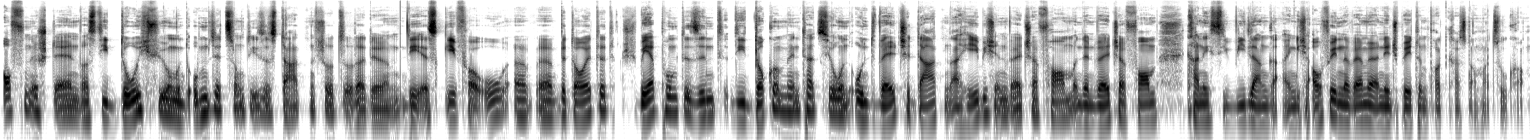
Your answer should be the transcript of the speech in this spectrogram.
offene Stellen, was die Durchführung und Umsetzung dieses Datenschutz oder der DSGVO äh, äh, bedeutet. Schwerpunkte sind die Dokumentation und welche Daten erhebe ich in welcher Form und in welcher Form kann ich sie wie lange eigentlich aufheben. Da werden wir in den späteren Podcast nochmal zukommen.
